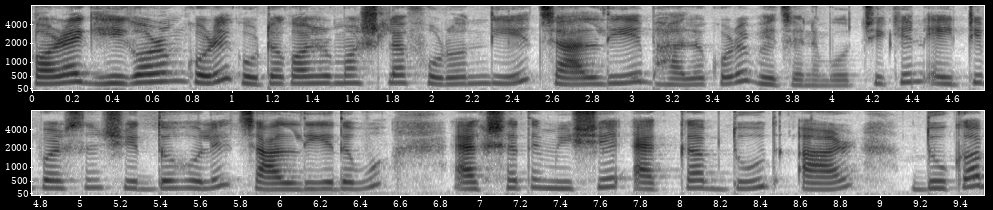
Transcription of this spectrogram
কড়াই ঘি গরম করে গোটা গরম মশলা ফোড়ন দিয়ে চাল দিয়ে ভালো করে ভেজে নেব। চিকেন এইটি পার্সেন্ট সিদ্ধ হলে চাল দিয়ে দেবো। একসাথে মিশিয়ে এক কাপ দুধ আর দু কাপ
